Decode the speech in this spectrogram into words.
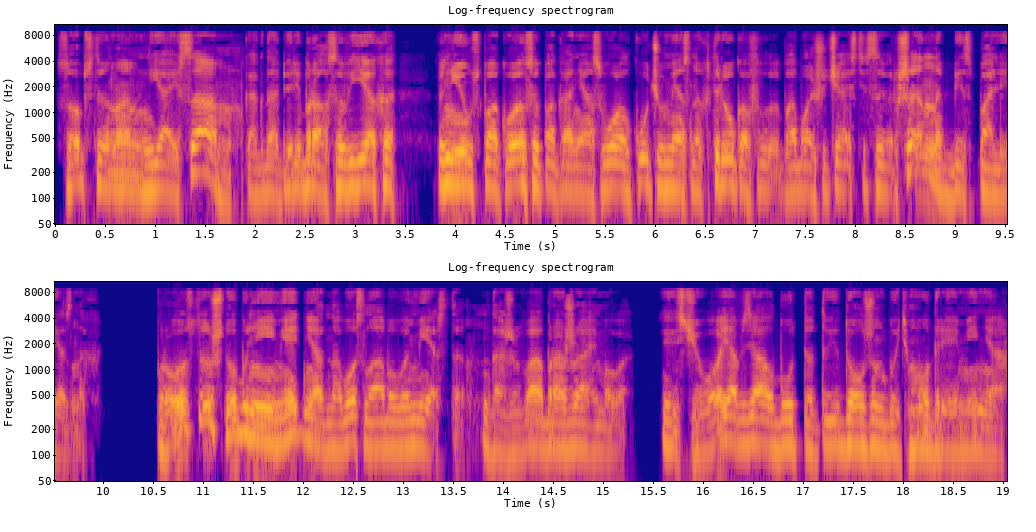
Собственно, я и сам, когда перебрался в Ехо, не успокоился, пока не освоил кучу местных трюков, по большей части совершенно бесполезных. Просто чтобы не иметь ни одного слабого места, даже воображаемого. Из чего я взял, будто ты должен быть мудрее меня.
